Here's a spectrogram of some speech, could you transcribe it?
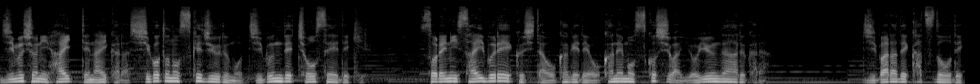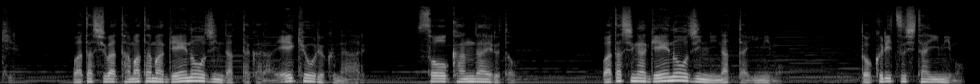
事務所に入ってないから仕事のスケジュールも自分で調整できる。それに再ブレイクしたおかげでお金も少しは余裕があるから。自腹で活動できる。私はたまたま芸能人だったから影響力がある。そう考えると私が芸能人になった意味も独立した意味も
